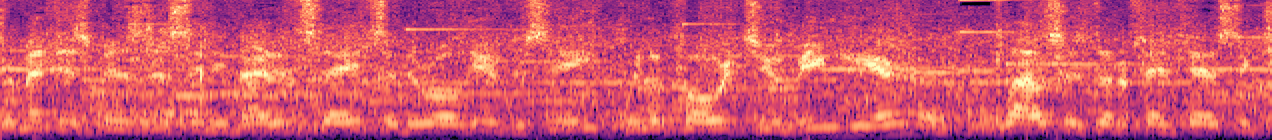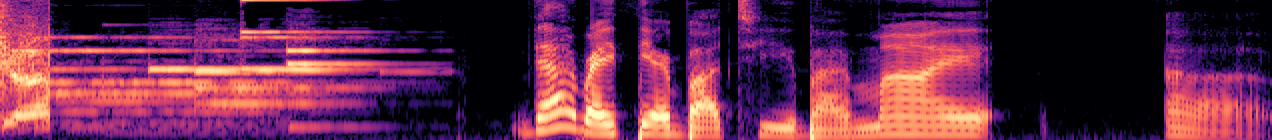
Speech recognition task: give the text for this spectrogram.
tremendous business in the United States, and they're all here to see. We look forward to being here. Klaus has done a fantastic job. That right there brought to you by my uh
